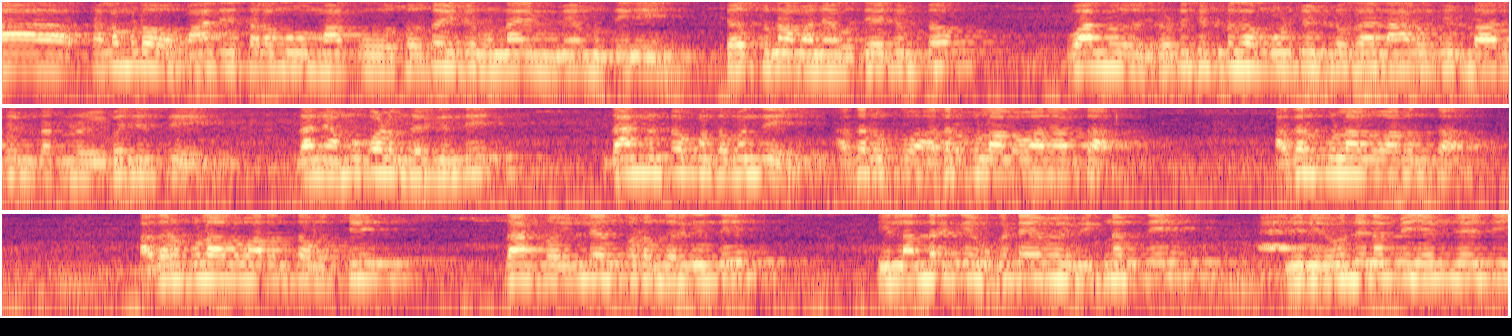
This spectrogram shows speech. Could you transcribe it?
ఆ స్థలంలో మాది స్థలము మాకు సొసైటీలు ఉన్నాయి మేము దీన్ని చేస్తున్నామనే ఉద్దేశంతో వాళ్ళు రెండు సెంట్లుగా మూడు సెంట్లుగా నాలుగు సెంట్లు ఆరు సెంట్లు అట్లా విభజిస్తే దాన్ని అమ్ముకోవడం జరిగింది. దానితో కొంతమంది అదరు అదర్ కులాల వారంతా అదర్ కులాల వారంతా అదర్ కులాల వారంతా వచ్చి దాంట్లో ఇల్లు వేసుకోవడం జరిగింది. వీళ్ళందరికీ ఒకటే విజ్ఞప్తి మీరు ఎవరిని నమ్మి ఏం చేసి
